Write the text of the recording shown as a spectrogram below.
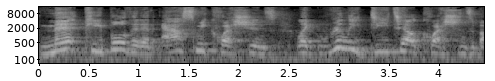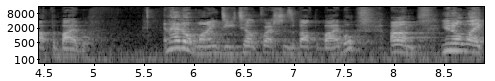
met people that have asked me questions, like really detailed questions about the Bible. And I don't mind detailed questions about the Bible. Um, you know, like,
